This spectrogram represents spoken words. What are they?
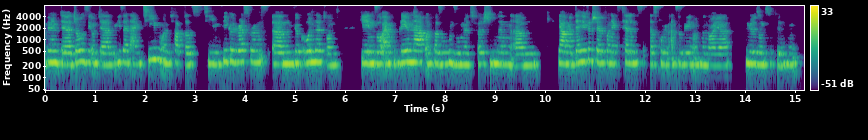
bin mit der Josie und der Luisa in einem Team und habe das Team Feel Restaurants ähm, gegründet und gehen so einem Problem nach und versuchen so mit verschiedenen, ähm, ja, mit der Hilfestelle von Next Talents das Problem anzugehen und eine neue Lösung zu finden.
